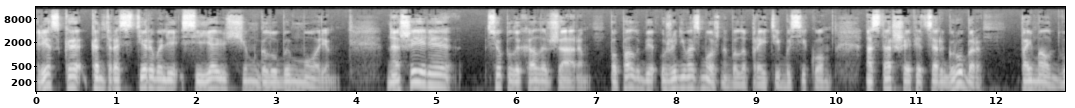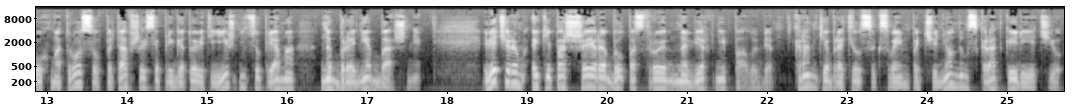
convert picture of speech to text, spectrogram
резко контрастировали с сияющим голубым морем. На шеере все полыхало жаром. По палубе уже невозможно было пройти босиком, а старший офицер Грубер поймал двух матросов, пытавшихся приготовить яичницу прямо на броне башни. Вечером экипаж Шейера был построен на верхней палубе. Кранки обратился к своим подчиненным с краткой речью,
